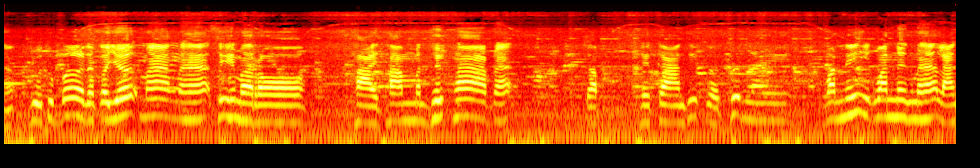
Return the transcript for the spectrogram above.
นะยูทูบเบอร์นะก็เยอะมากนะฮะที่มารอถ่ายทำบันทึกภาพนะกับเหตุการณ์ที่เกิดขึ้นในวันนี้อีกวันหนึ่งนะฮะหลัง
